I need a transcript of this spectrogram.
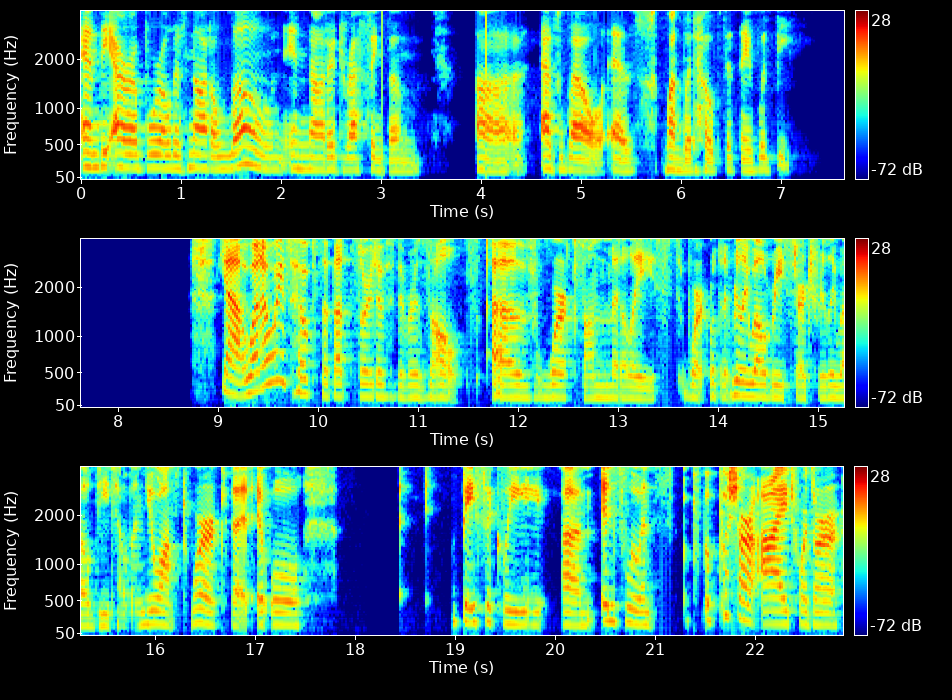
and the Arab world is not alone in not addressing them uh, as well as one would hope that they would be. Yeah, one always hopes that that's sort of the result of works on the Middle East, work really well researched, really well detailed, and nuanced work, that it will basically um, influence p- push our eye towards our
